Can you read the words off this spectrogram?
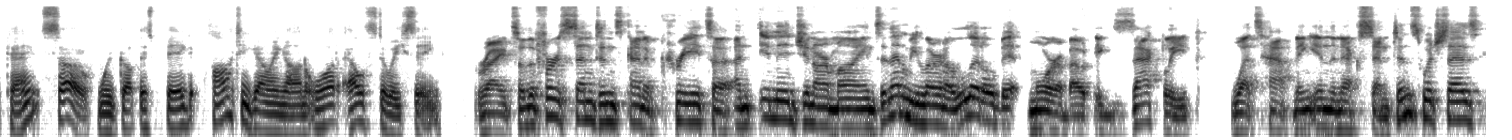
Okay, so we've got this big party going on. What else do we see? Right. So the first sentence kind of creates a, an image in our minds, and then we learn a little bit more about exactly what's happening in the next sentence, which says,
